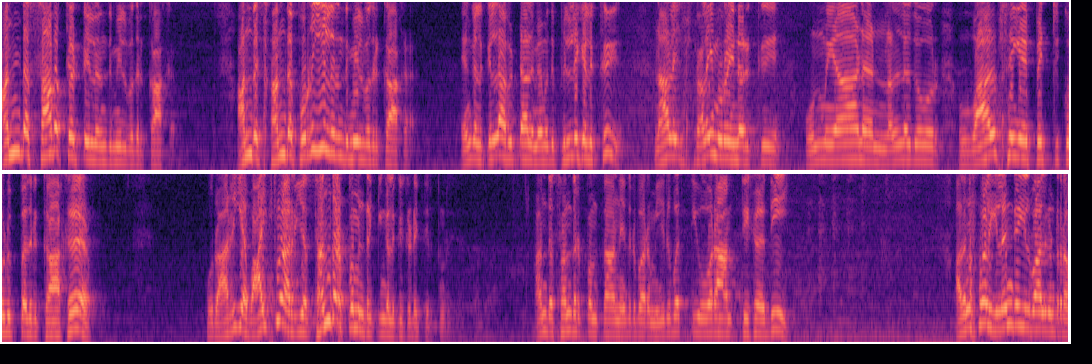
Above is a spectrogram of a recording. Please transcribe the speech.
அந்த சாபக்கேட்டிலிருந்து மீள்வதற்காக அந்த அந்த பொறியில் இருந்து மீள்வதற்காக எங்களுக்கு இல்லாவிட்டாலும் எமது பிள்ளைகளுக்கு நாளை தலைமுறையினருக்கு உண்மையான நல்லதோர் வாழ்க்கையை பெற்றுக் கொடுப்பதற்காக ஒரு அரிய வாய்ப்பு அரிய சந்தர்ப்பம் இன்றைக்கு எங்களுக்கு கிடைத்திருக்கின்றது. அந்த சந்தர்ப்பம் தான் எதிர்வரும் இருபத்தி ஓராம் திகதி அதனால் இலங்கையில் வாழ்கின்ற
